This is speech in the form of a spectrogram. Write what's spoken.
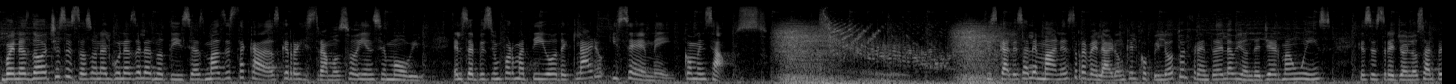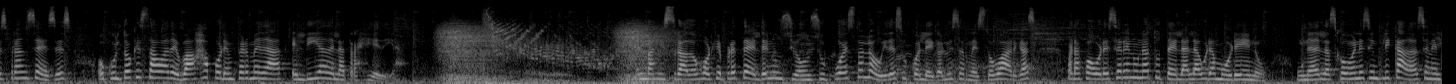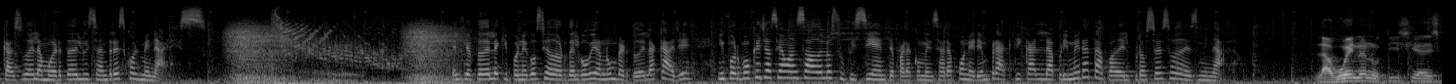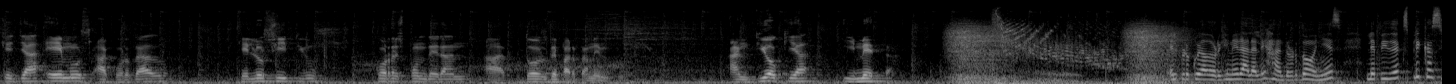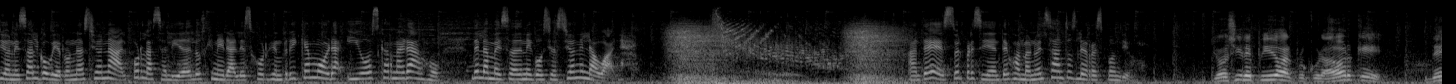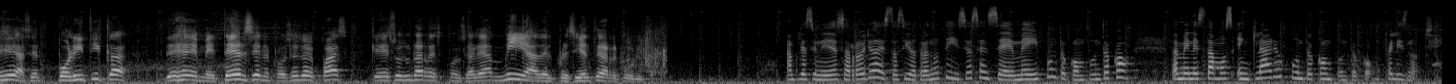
Buenas noches, estas son algunas de las noticias más destacadas que registramos hoy en CEMóvil, el servicio informativo de Claro y CMI. Comenzamos. Fiscales alemanes revelaron que el copiloto al frente del avión de Germanwings, que se estrelló en los Alpes franceses, ocultó que estaba de baja por enfermedad el día de la tragedia. El magistrado Jorge Pretel denunció un supuesto lobby de su colega Luis Ernesto Vargas para favorecer en una tutela a Laura Moreno, una de las jóvenes implicadas en el caso de la muerte de Luis Andrés Colmenares. El jefe del equipo negociador del gobierno, Humberto de la Calle, informó que ya se ha avanzado lo suficiente para comenzar a poner en práctica la primera etapa del proceso de desminado. La buena noticia es que ya hemos acordado que los sitios corresponderán a dos departamentos, Antioquia y Meta. El procurador general Alejandro Ordóñez le pidió explicaciones al gobierno nacional por la salida de los generales Jorge Enrique Mora y Óscar Naranjo de la mesa de negociación en La Habana. Ante esto, el presidente Juan Manuel Santos le respondió. Yo sí le pido al procurador que deje de hacer política, deje de meterse en el proceso de paz, que eso es una responsabilidad mía del presidente de la República. Ampliación y desarrollo de estas y otras noticias en cmi.com.co. También estamos en claro.com.co. Feliz noche.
